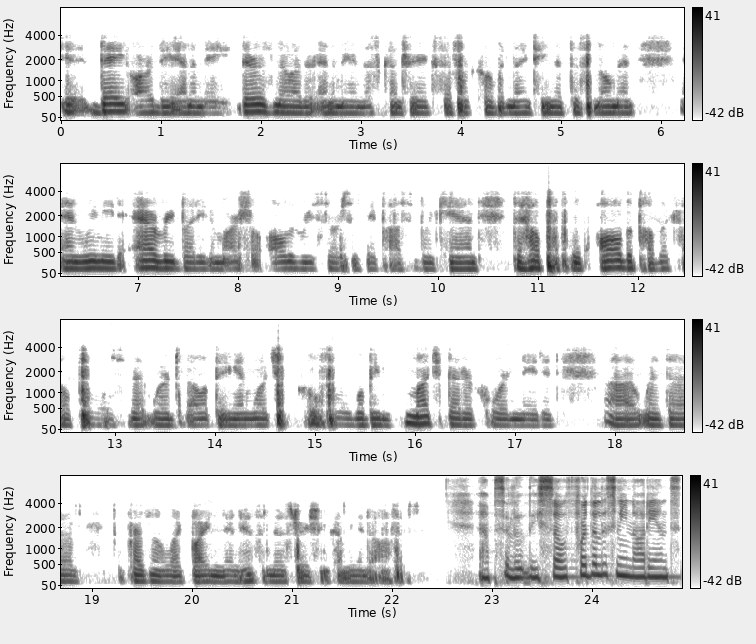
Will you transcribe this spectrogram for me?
it, they are the enemy. There is no other enemy in this country except for COVID 19 at this moment. And we need everybody to marshal all the resources they possibly can to help with all the public health tools that we're developing and which hopefully will be much better coordinated uh, with uh, President elect Biden and his administration coming into office. Absolutely. So, for the listening audience,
